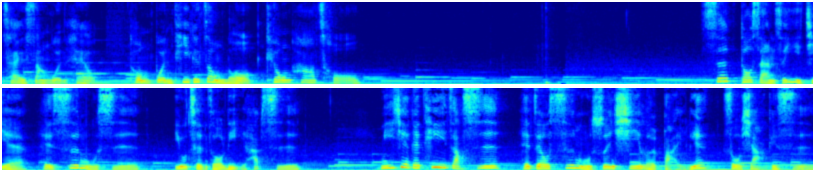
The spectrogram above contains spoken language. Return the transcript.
在上文后同本地的长老共下草。十到三十一节系四母诗，又称作离合诗。每节嘅第一则诗系照字母顺序来排列所写嘅诗。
